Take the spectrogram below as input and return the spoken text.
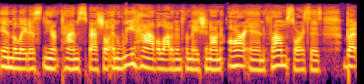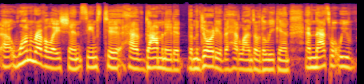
in the latest New York Times special, and we have a lot of information on our end from sources. But uh, one revelation seems to have dominated the majority of the headlines over the weekend, and that's what we've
